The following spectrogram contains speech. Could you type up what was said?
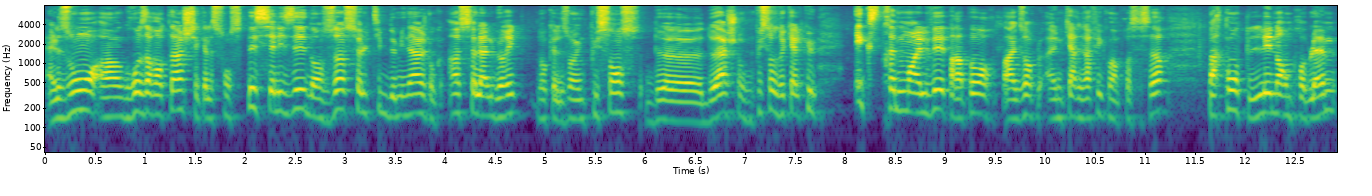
Elles ont un gros avantage, c'est qu'elles sont spécialisées dans un seul type de minage, donc un seul algorithme. Donc elles ont une puissance de, de donc une puissance de calcul extrêmement élevée par rapport, par exemple, à une carte graphique ou un processeur. Par contre, l'énorme problème,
